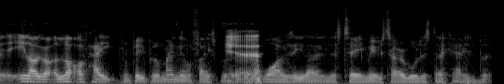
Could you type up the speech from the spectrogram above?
Eli got a lot of hate from people, mainly on Facebook. Yeah. Why was Eli in this team? He was terrible this decade. But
